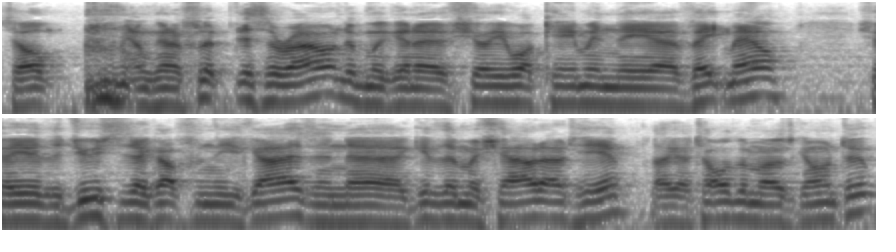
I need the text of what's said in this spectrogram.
So I'm going to flip this around and we're going to show you what came in the uh, vape mail. Show you the juices I got from these guys and uh, give them a shout out here like I told them I was going to.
